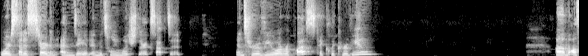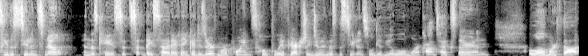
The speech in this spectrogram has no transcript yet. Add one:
or set a start and end date in between which they're accepted. And to review a request, I click review. Um, I'll see the student's note in this case, it's they said, I think I deserve more points. Hopefully, if you're actually doing this, the students will give you a little more context there and a little more thought.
